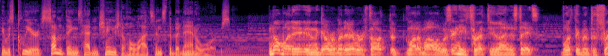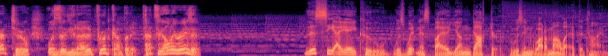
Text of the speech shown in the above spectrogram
it was clear some things hadn't changed a whole lot since the Banana Wars. Nobody in the government ever thought that Guatemala was any threat to the United States. What they were the threat to was the United Fruit Company. That's the only reason. This CIA coup was witnessed by a young doctor who was in Guatemala at the time.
